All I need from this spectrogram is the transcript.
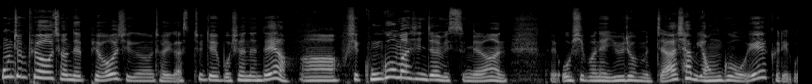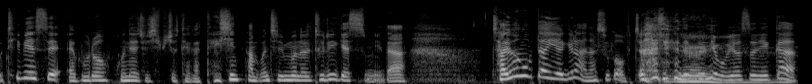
홍준표 전 대표 지금 저희가 스튜디오에 모셨는데요. 어, 혹시 궁금하신 점 있으면 저희 50원의 유료 문자 샵 0951 그리고 TBS 앱으로 보내주십시오. 제가 대신 한번 질문을 드리겠습니다. 자유한국당 이야기를 안 할 수가 없죠. 네, 대표님 오셨으니까.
